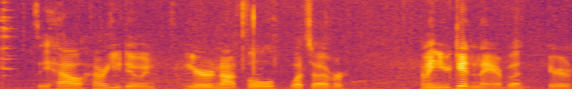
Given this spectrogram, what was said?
Let's see how how are you doing? You're not full whatsoever. I mean, you're getting there, but you're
